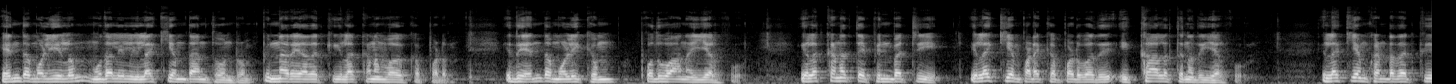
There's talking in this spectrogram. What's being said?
எந்த மொழியிலும் முதலில் இலக்கியம்தான் தோன்றும். பின்னரே அதற்கு இலக்கணம் வகுக்கப்படும். இது எந்த மொழிக்கும் பொதுவான இயல்பு. இலக்கணத்தை பின்பற்றி இலக்கியம் படைக்கப்படுவது இக்காலத்தினது இயல்பு. இலக்கியம் கண்டதற்கு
